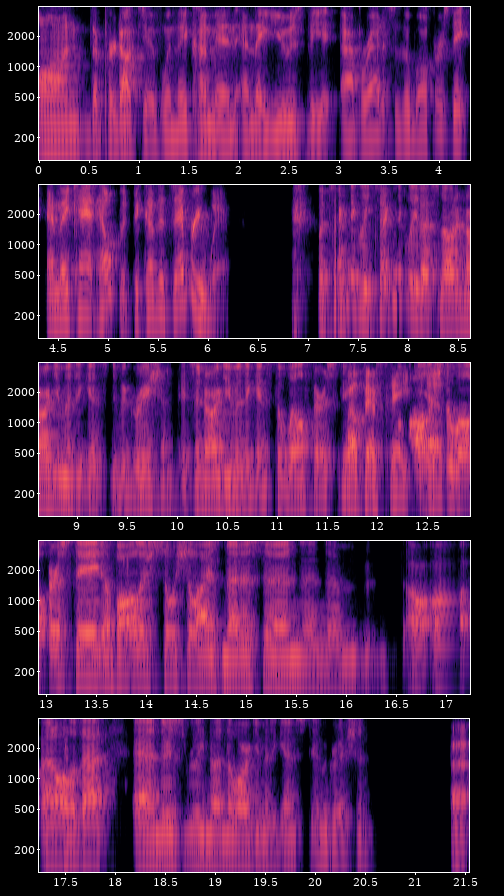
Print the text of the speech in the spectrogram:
on the productive when they come in and they use the apparatus of the welfare state and they can't help it because it's everywhere but technically technically that's not an argument against immigration it's an argument against the welfare state welfare state abolish yes. the welfare state abolish socialized medicine and um, uh, and all of that and there's really no, no argument against immigration uh,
